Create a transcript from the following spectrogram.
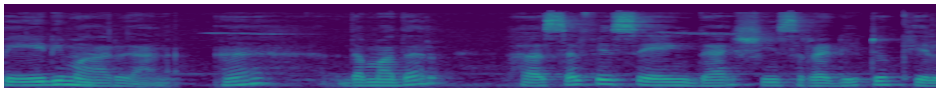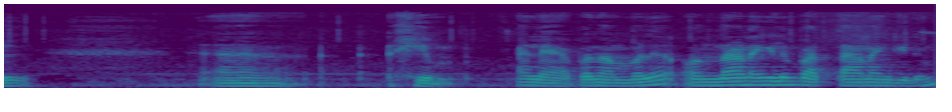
പേടി മാറുകയാണ്. The mother herself is saying that she's ready to kill him അല്ലേ? അപ്പോൾ നമ്മൾ ഒന്നാണെങ്കിലും പത്താണെങ്കിലും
